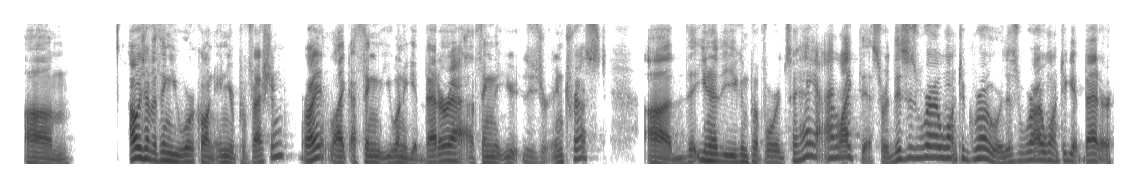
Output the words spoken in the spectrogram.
um, always have a thing you work on in your profession, right? Like a thing that you want to get better at, a thing that you, is your interest, uh, that you know that you can put forward and say, "Hey, I like this," or "This is where I want to grow," or "This is where I want to get better."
